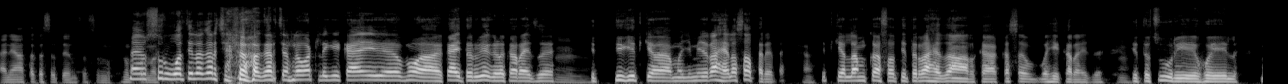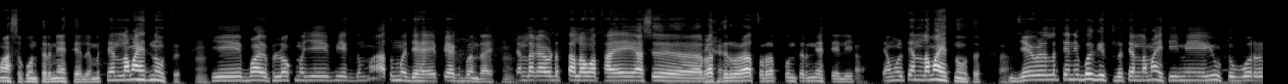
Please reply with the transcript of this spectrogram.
आणि आता कसं त्यांचं नाही संपूर्ण? सुरुवातीला घरच्यांना घरच्यांना वाटलं की काय म- काहीतरी वेगळं करायचं हम्म. इत- इतक्या म्हणजे मी राहायला साताऱ्यात हा. आहे. इतक्या लांब कसा तिथं राहायला जाणार का कसं हे करायचं हम्म. तिथं चोरी होईल मासं कोणतरी नेत्याला मग त्यांना माहीत नव्हतं हम्म. हे बायोफ्लॉक म्हणजे एकदम आतमध्ये आहे पॅक बंद आहे हम्म. त्यांना काय वाटतं तलावात आहे असं रात्री रातोरात कोणतरी नेत्याले हा. त्यामुळे त्यांना माहीत नव्हतं. ज्या वेळेला त्यांनी बघितलं त्यांना माहिती मी युट्यूबवर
